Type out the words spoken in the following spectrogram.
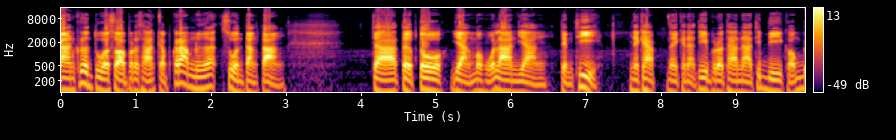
การเคลื่อนตัวสอบประสานกับกล้ามเนื้อส่วนต่างๆ จะเติบโตอย่างมโหฬารอย่างเต็มที่นะครับ ในขณะที่ประธานาธิบดีของเบ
